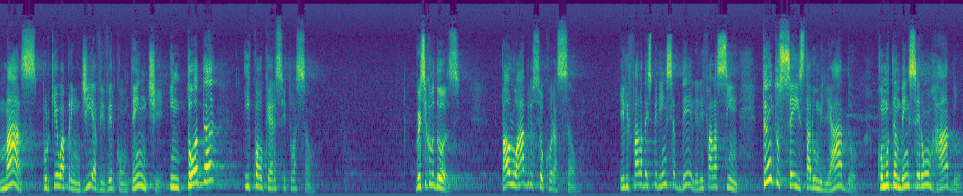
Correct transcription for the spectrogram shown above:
mas porque eu aprendi a viver contente em toda e qualquer situação. Versículo 12. Paulo abre o seu coração. Ele fala da experiência dele, ele fala assim: tanto sei estar humilhado, como também ser honrado.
